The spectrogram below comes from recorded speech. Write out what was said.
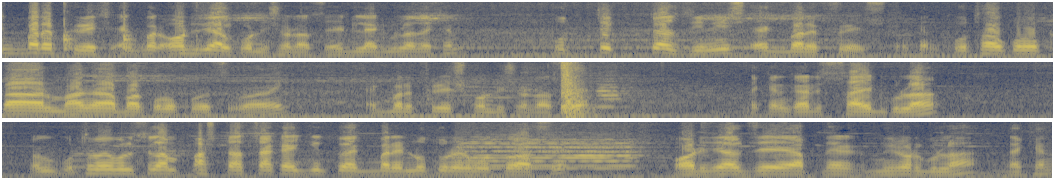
একবারে ফ্রেশ একবার অরিজিনাল কন্ডিশন আছে। হেডলাইটগুলো দেখেন, প্রত্যেকটা জিনিস একবারে ফ্রেশ দেখেন, কোথাও কোনো কান ভাঙা বা কোনো কিছু নাই, একবারে ফ্রেশ কন্ডিশন আছে। দেখেন গাড়ির সাইডগুলা। আমি প্রথমে বলছিলাম পাঁচটা চাকায় কিন্তু একবারে নতুনের মতো আছে। অরিজিনাল যে আপনার মিররগুলা দেখেন।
